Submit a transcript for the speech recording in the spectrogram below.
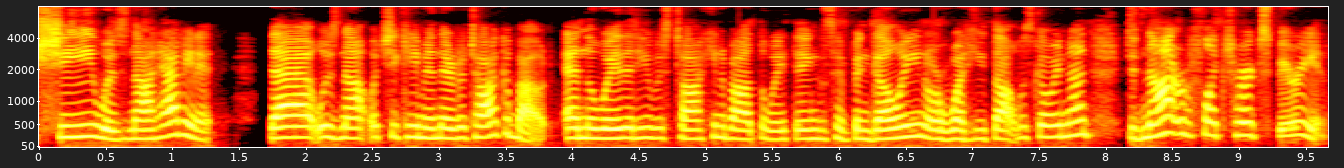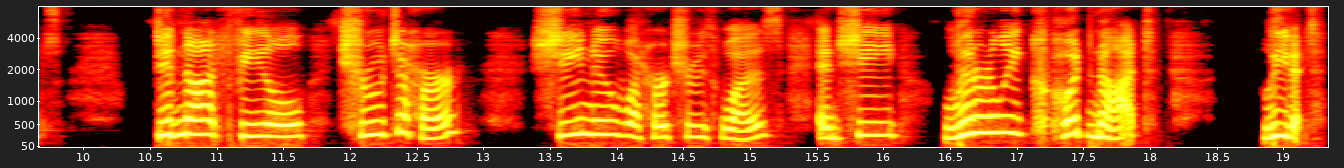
she was not having it that was not what she came in there to talk about. And the way that he was talking about the way things have been going or what he thought was going on did not reflect her experience, did not feel true to her. She knew what her truth was, and she literally could not leave it.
